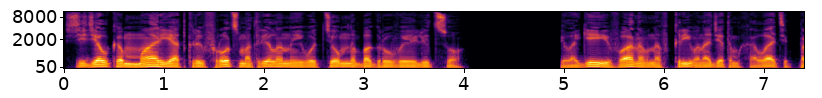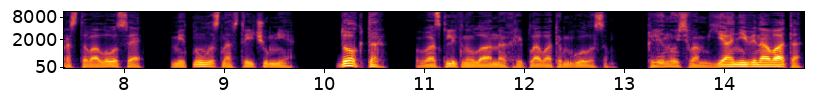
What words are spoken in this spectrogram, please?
Сиделка Марья, открыв рот, смотрела на его темно-багровое лицо. Пелагея Ивановна в криво надетом халате, простоволосая, метнулась навстречу мне. «Доктор!» — воскликнула она хрипловатым голосом. «Клянусь вам, я не виновата!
